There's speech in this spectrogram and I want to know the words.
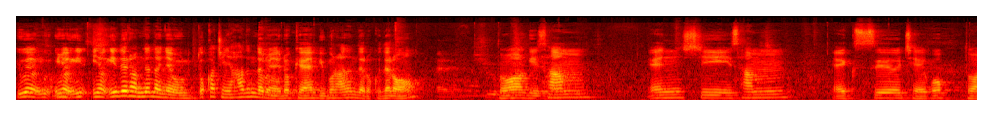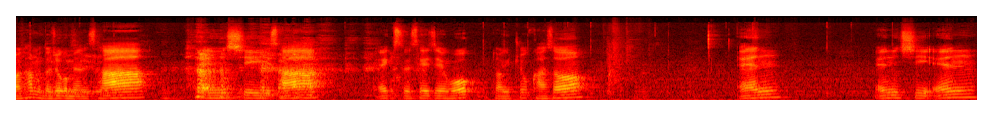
이거 그냥, 이- 그냥 이대로 하면 된다. 그냥 우리 똑같이 그냥 하던 대로 그냥 이렇게 미분하는 대로 그대로. 네. 더하기 3 nc 3 x 제곱 더하기 한 번 더 적으면 4 nc 4 x 세제곱 더하기 쭉 가서 n nc n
